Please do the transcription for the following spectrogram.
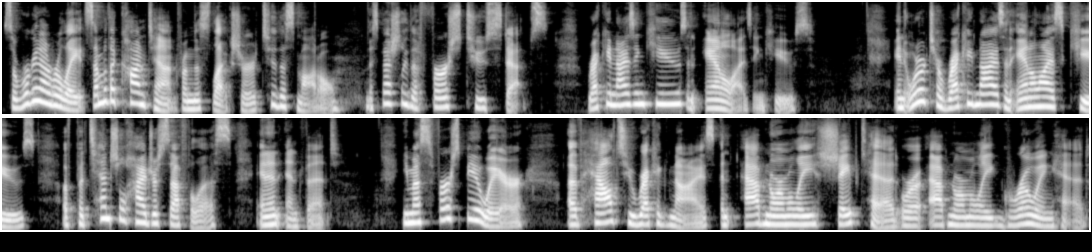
So, we're going to relate some of the content from this lecture to this model, especially the first two steps recognizing cues and analyzing cues. In order to recognize and analyze cues of potential hydrocephalus in an infant, you must first be aware of how to recognize an abnormally shaped head or an abnormally growing head.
